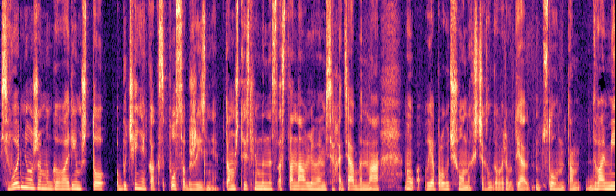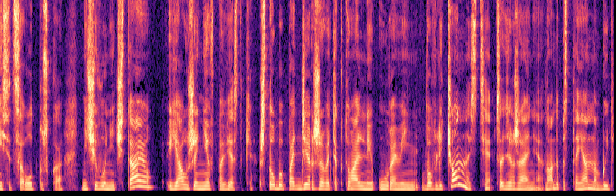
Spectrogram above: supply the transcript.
Сегодня уже мы говорим, что обучение как способ жизни, потому что если мы останавливаемся хотя бы на, ну, я про ученых сейчас говорю, вот я, условно, там два месяца отпуска ничего не читаю, я уже не в повестке. Чтобы поддерживать актуальный уровень вовлеченности в содержание, надо постоянно быть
